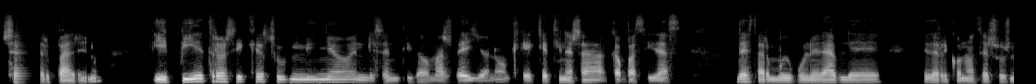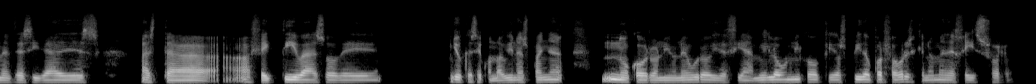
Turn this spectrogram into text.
ser padre, ¿no? Y Pietro sí que es un niño en el sentido más bello, ¿no? Que, que tiene esa capacidad de estar muy vulnerable, y de reconocer sus necesidades hasta afectivas o de, yo que sé, cuando vine a España no cobro ni un euro y decía, a mí lo único que os pido por favor es que no me dejéis solo.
